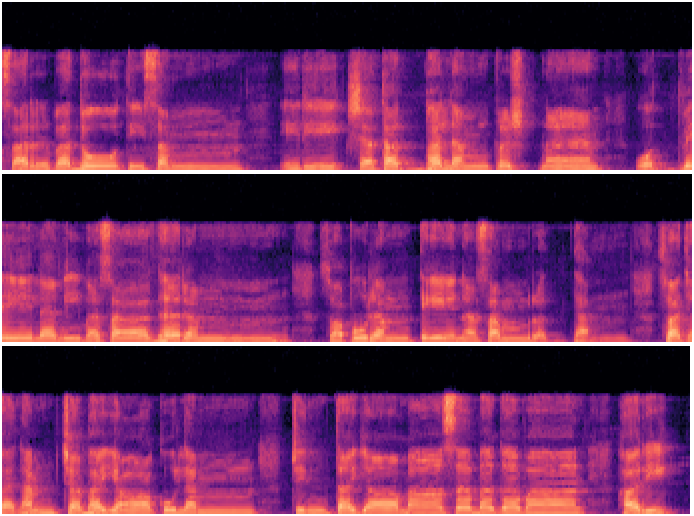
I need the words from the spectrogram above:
सर्वधोतिसं निरीक्ष तद्बलं कृष्ण उद्वेलमिव सागरं स्वपुरं तेन संवृद्धं स्वजनं च भयाकुलं चिन्तयामास भगवान्। हरिकारणमानुषः।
